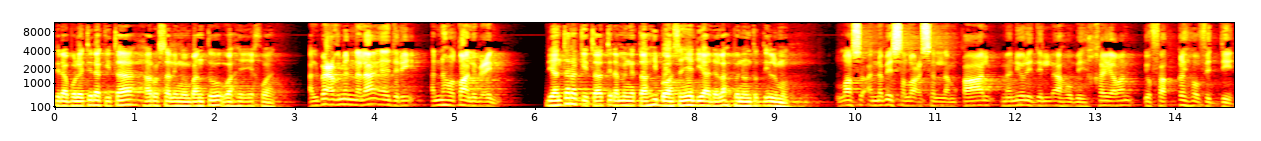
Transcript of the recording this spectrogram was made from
Tidak boleh tidak kita harus saling membantu wahai ikhwan. Al-ba'd minna la yadri annahu talib ilm. Di antara kita tidak mengetahui bahwasanya dia adalah penuntut ilmu. Allah Nabi sallallahu alaihi wasallam qaal man yuridillahu bihi khairan yufaqqihu fid din.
